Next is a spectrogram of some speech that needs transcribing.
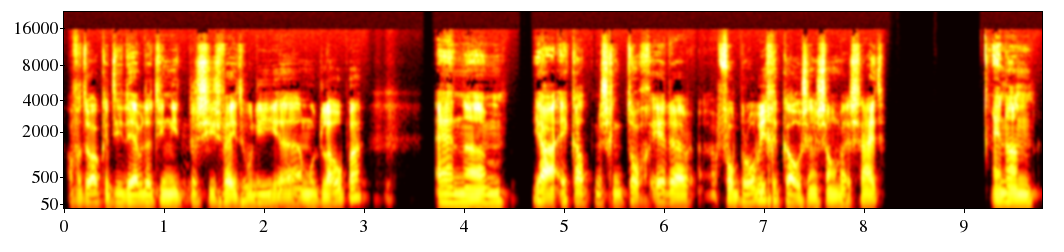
af en toe ook het idee heb dat hij niet precies weet hoe hij eh, moet lopen. En ehm, ja, ik had misschien toch eerder voor Brobby gekozen in zo'n wedstrijd. En dan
